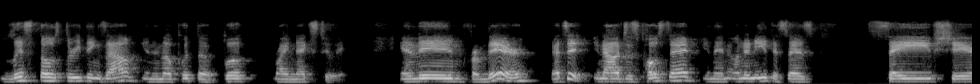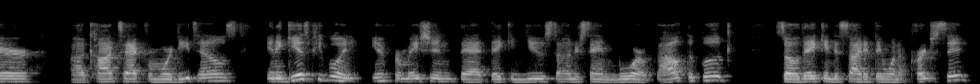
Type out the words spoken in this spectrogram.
list those three things out, and then they'll put the book right next to it. And then from there, that's it. And I'll just post that, and then underneath it says save, share, uh, contact for more details. And it gives people information that they can use to understand more about the book so they can decide if they want to purchase it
